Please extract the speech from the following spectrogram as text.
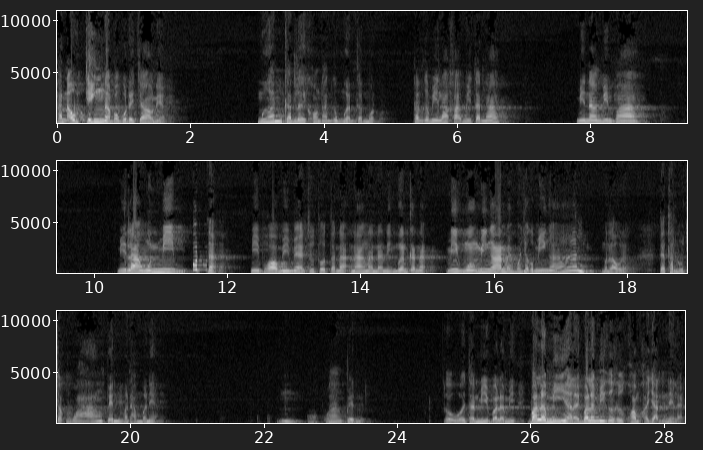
ท่านเอาจริงนะพระพุทธเจ้าเนี่ย เหมือนกันเลยของท่านก็เหมือนกันหมด ท่านก็มีราคามีตัณหามีนางมิมพา มีลาหุนมีมดนะ่ะ มีพ่อมีแม่สุโธตนะนางนั่นนี่เหมือนกันนะ่ะมีห่วงมีงานไหมพระเจ้าก็มีงาน เหมือนเราเนี่ย แต่ท่านรู้จักวางเป็นมาทำอันเนี่ย อืม วางเป็นแล้วโอ้ยท่านมีบารมี บารมีอะไร บารมีก็คือความขยันนี่แหละ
